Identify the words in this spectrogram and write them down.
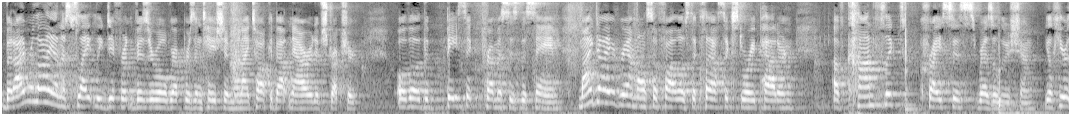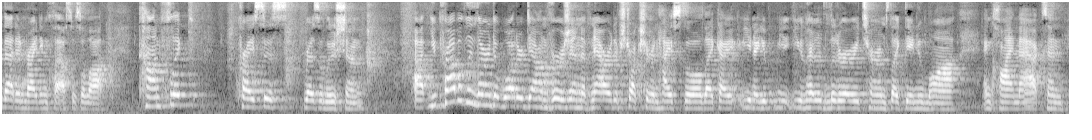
But I rely on a slightly different visual representation when I talk about narrative structure, although the basic premise is the same. My diagram also follows the classic story pattern of conflict, crisis, resolution. You'll hear that in writing classes a lot. Conflict, crisis, resolution. Uh, you probably learned a watered down version of narrative structure in high school. Like I, you know, you, you heard literary terms like denouement and climax, and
